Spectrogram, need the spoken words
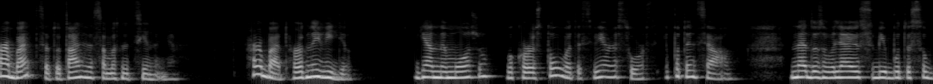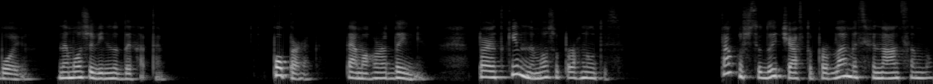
Хребет це тотальне самознецінення. Хребет грудний відділ. Я не можу використовувати свій ресурс і потенціал, не дозволяю собі бути собою, не можу вільно дихати. Поперек тема гордині, перед ким не можу прогнутися. Також сюди часто проблеми з фінансами,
